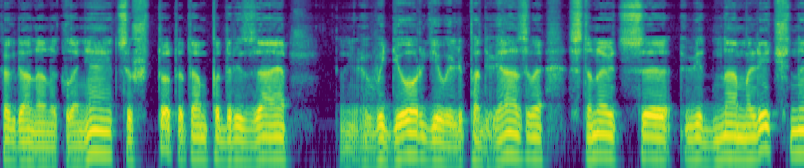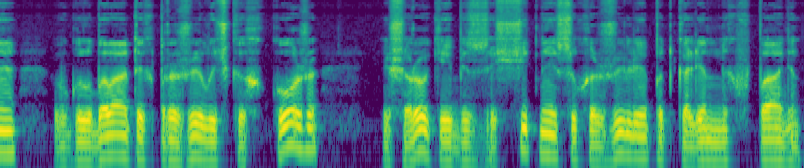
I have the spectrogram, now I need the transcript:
Когда она наклоняется, что-то там подрезая, выдергивая или подвязывая, становится видна млечная в голубоватых прожилочках кожа, и широкие беззащитные сухожилия подколенных впадин,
